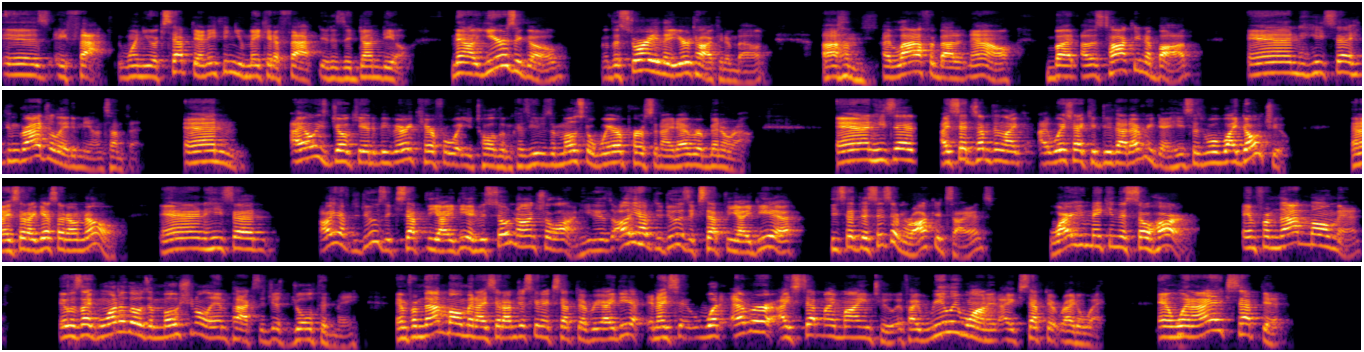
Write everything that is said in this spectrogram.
is a fact. When you accept anything, you make it a fact. It is a done deal. Now, years ago, the story that you're talking about, um, I laugh about it now, but I was talking to Bob and he said he congratulated me on something. And I always joke you had to be very careful what you told him because he was the most aware person I'd ever been around. And he said, I said something like, I wish I could do that every day. He says, Well, why don't you? And I said, I guess I don't know. And he said, All you have to do is accept the idea. He was so nonchalant. He says, All you have to do is accept the idea. He said, This isn't rocket science. Why are you making this so hard? And from that moment, it was like one of those emotional impacts that just jolted me. And from that moment, I said, I'm just going to accept every idea. And I said, whatever I set my mind to, if I really want it, I accept it right away. And when I accept it,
